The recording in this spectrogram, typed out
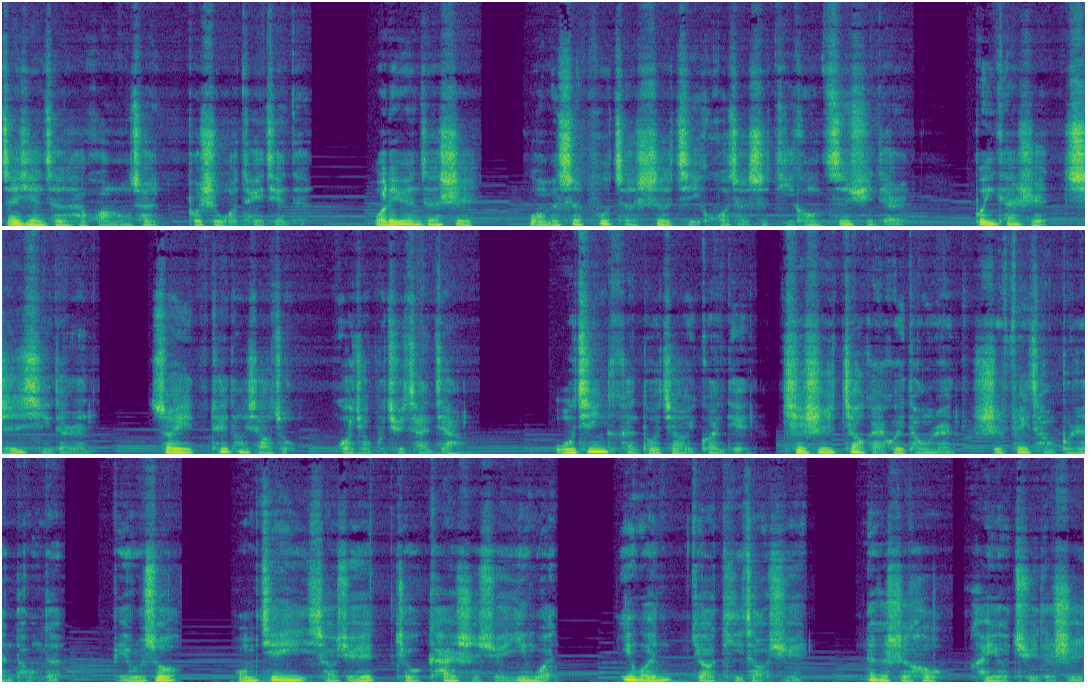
曾宪正和黄荣春不是我推荐的。我的原则是，我们是负责设计或者是提供资讯的人，不应该是执行的人。所以推动小组我就不去参加。吴京很多教育观点，其实教改会同仁是非常不认同的。比如说，我们建议小学就开始学英文，英文要提早学。那个时候很有趣的是，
